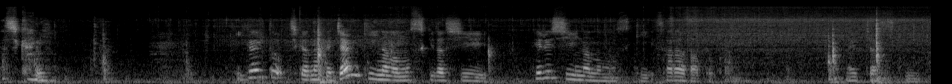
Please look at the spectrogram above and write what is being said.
確かに。意外としかなんかジャンキーなのも好きだしヘルシーなのも好き。サラダとかも。めっちゃ好き。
